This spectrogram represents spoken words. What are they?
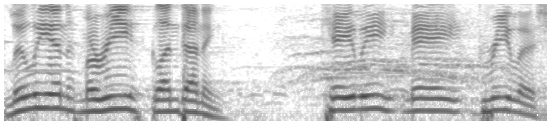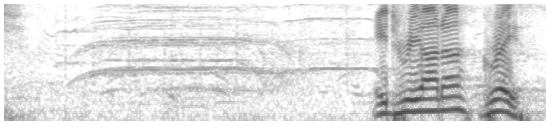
Lillian Marie Glendenning. Kaylee May Grealish. Adriana Grace.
